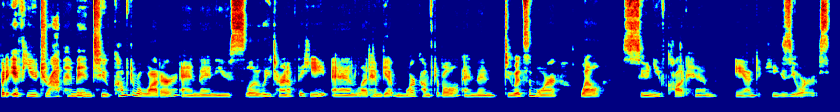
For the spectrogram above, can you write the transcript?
But if you drop him into comfortable water and then you slowly turn up the heat and let him get more comfortable and then do it some more, well, soon you've caught him and he's yours.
